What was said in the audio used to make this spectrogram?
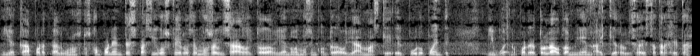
Y acá por acá algunos otros componentes pasivos que los hemos revisado y todavía no hemos encontrado ya más que el puro puente. Y bueno por el otro lado también hay que revisar esta tarjeta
